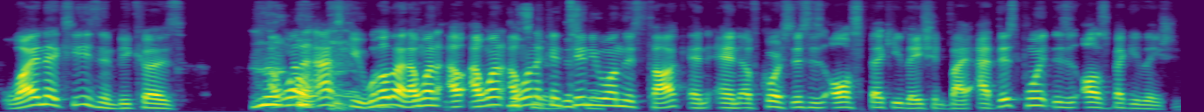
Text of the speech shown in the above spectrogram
why next season? Because I want to ask you. Well, hold on. I want I, I want I want to continue on this talk, and and of course, this is all speculation. By at this point, this is all speculation.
